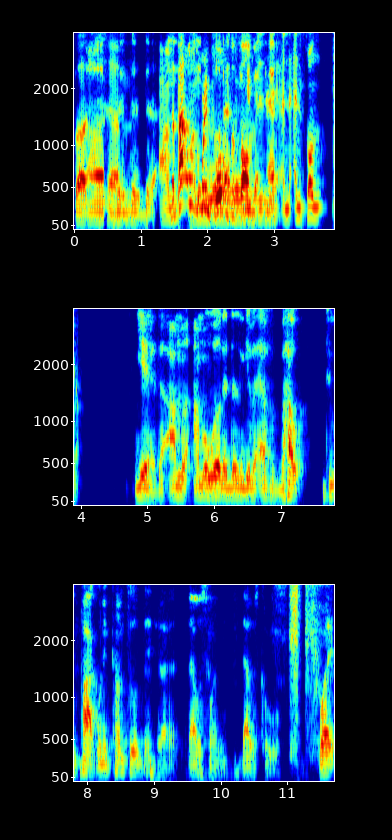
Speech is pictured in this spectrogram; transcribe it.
But uh, um, the, the, the, the, battle's I'm more important for Fonz, isn't it? And and Fon, yeah. yeah, the I'm a I'm a will that doesn't give a f about Tupac when it comes to a bitch. Uh, that was funny. That was cool. But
